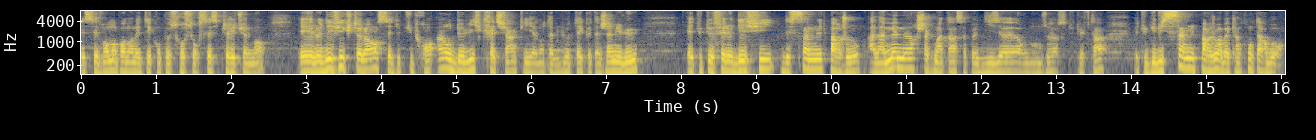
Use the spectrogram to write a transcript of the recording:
Et c'est vraiment pendant l'été qu'on peut se ressourcer spirituellement. Et le défi que je te lance, c'est que tu prends un ou deux livres chrétiens qu'il y a dans ta bibliothèque que tu n'as jamais lu et tu te fais le défi des 5 minutes par jour, à la même heure chaque matin, ça peut être 10 heures ou 11 heures si tu te lèves tard, et tu lis 5 minutes par jour avec un compte à rebours.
